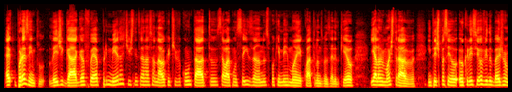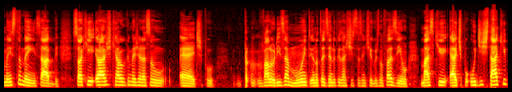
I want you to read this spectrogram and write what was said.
É, por exemplo, Lady Gaga foi a primeira artista internacional que eu tive contato, sei lá, com seis anos, porque minha irmã é quatro anos mais velha do que eu, e ela me mostrava. Então, tipo assim, eu, eu cresci ouvindo Bad Romance também, sabe? Só que eu acho que é algo que minha geração é, tipo. Valoriza muito, eu não tô dizendo que os artistas antigos não faziam, mas que é tipo o destaque,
